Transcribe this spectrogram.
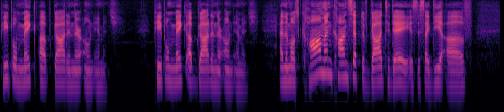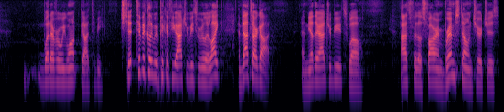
people make up God in their own image. People make up God in their own image. And the most common concept of God today is this idea of whatever we want God to be. Typically, we pick a few attributes we really like, and that's our God. And the other attributes, well, that's for those fire and brimstone churches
